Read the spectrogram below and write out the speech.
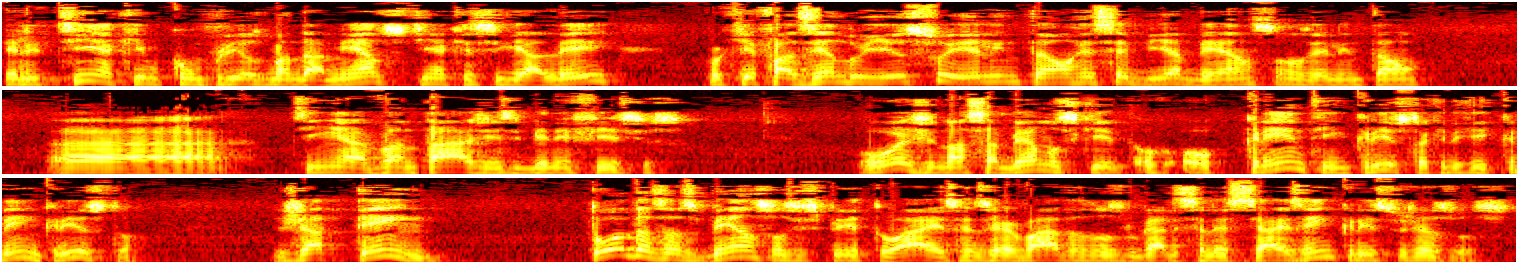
ele tinha que cumprir os mandamentos, tinha que seguir a lei, porque fazendo isso ele então recebia bênçãos, ele então uh, tinha vantagens e benefícios. Hoje nós sabemos que o, o crente em Cristo, aquele que crê em Cristo, já tem todas as bênçãos espirituais reservadas nos lugares celestiais em Cristo Jesus.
